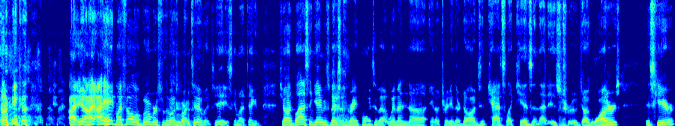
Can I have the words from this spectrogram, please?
Because I, you know, I, I hate my fellow boomers for the most part too. But geez, come on, take it. John Blasingame has made some great points about women, uh, you know, treating their dogs and cats like kids, and that is true. Doug Waters is here.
